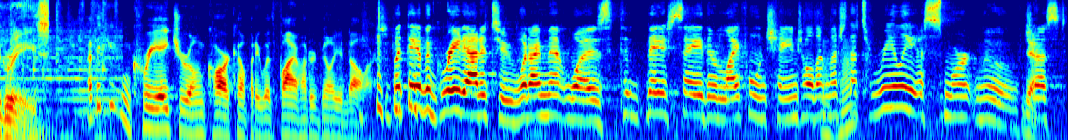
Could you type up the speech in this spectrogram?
degrees. I think you can create your own car company with $500 million. But they have a great attitude. What I meant was th- they say their life won't change all that much. That's really a smart move. Mm-hmm. Yeah. Just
